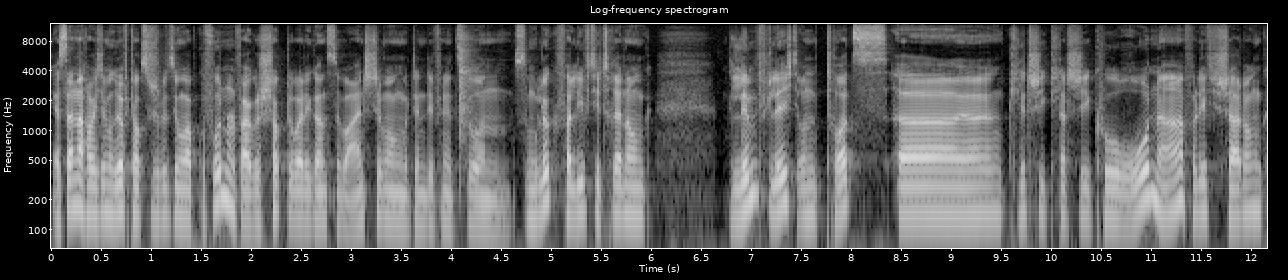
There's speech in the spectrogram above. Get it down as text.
Erst danach habe ich den Begriff toxische Beziehung überhaupt gefunden und war geschockt über die ganzen Übereinstimmungen mit den Definitionen. Zum Glück verlief die Trennung glimpflich und trotz äh, klitschi-klatschi Corona verlief die Scheidung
